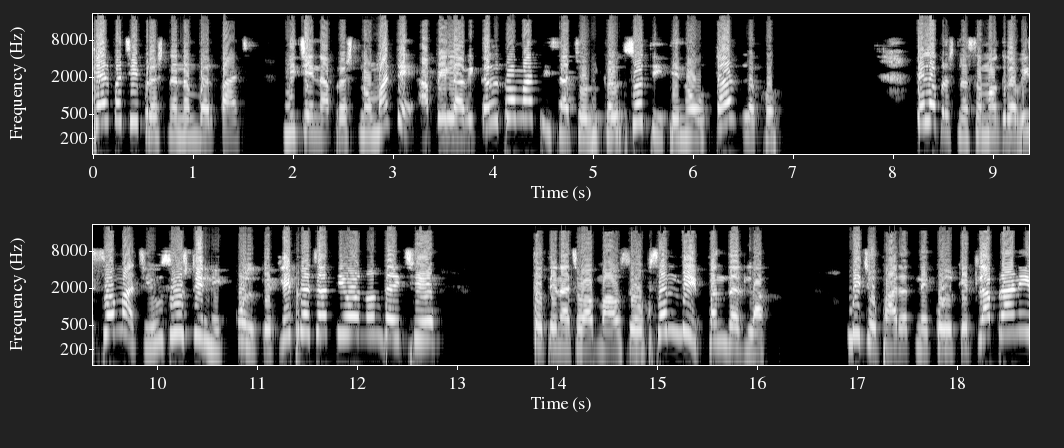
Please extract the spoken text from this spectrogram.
ત્યાર પછી પ્રશ્ન નંબર પાંચ નીચેના પ્રશ્નો માટે આપેલા વિકલ્પોમાંથી સાચો વિકલ્પ શોધી તેનો ઉત્તર લખો. પહેલો પ્રશ્ન, સમગ્ર વિશ્વમાં જીવસૃષ્ટિની કુલ કેટલી પ્રજાતિઓ નોંધાઈ છે? તો તેના જવાબમાં આવશે ઓપ્શન બી પંદર લાખ. બીજું, ભારતને કુલ કેટલા પ્રાણી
